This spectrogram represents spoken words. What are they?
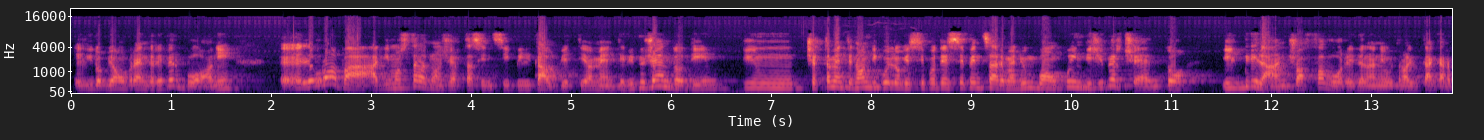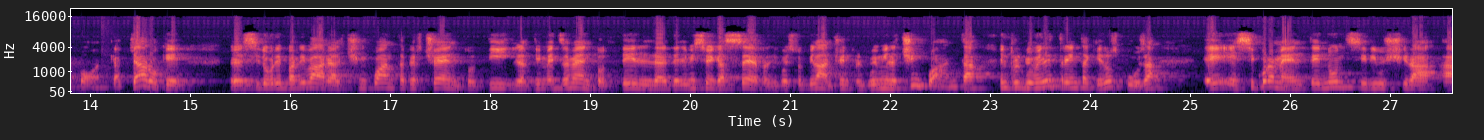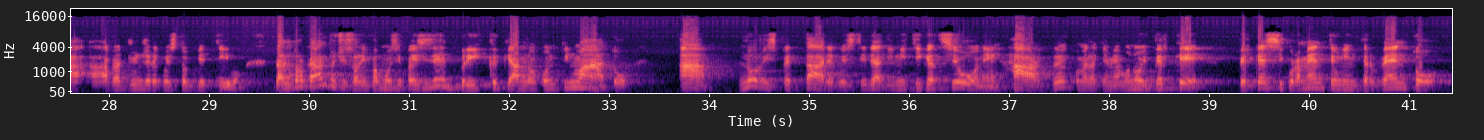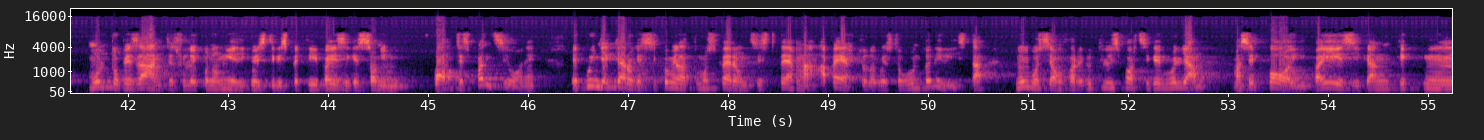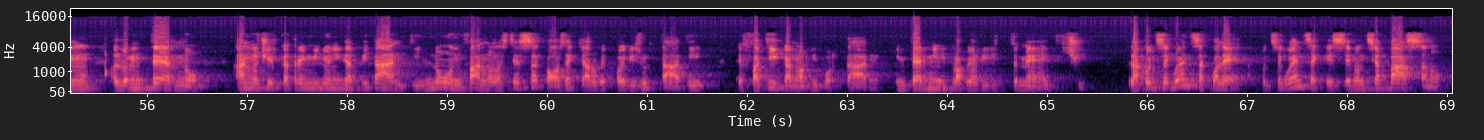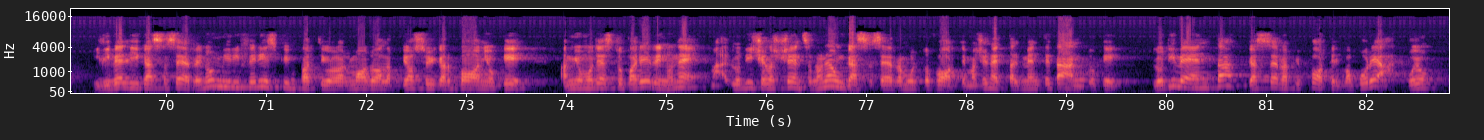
e li dobbiamo prendere per buoni, eh, l'Europa ha dimostrato una certa sensibilità obiettivamente, riducendo di, di un, certamente non di quello che si potesse pensare, ma di un buon 15% il bilancio a favore della neutralità carbonica. Chiaro che eh, si dovrebbe arrivare al 50% di dimezzamento del, delle emissioni gas serra di questo bilancio entro il 2050, entro il 2030, chiedo scusa, e, e sicuramente non si riuscirà a, a, raggiungere questo obiettivo. D'altro canto ci sono i famosi paesi del BRIC che hanno continuato a non rispettare questa idea di mitigazione hard, come la chiamiamo noi, perché? Perché è sicuramente un intervento molto pesante sulle economie di questi rispettivi paesi che sono in forte espansione e quindi è chiaro che siccome l'atmosfera è un sistema aperto da questo punto di vista, noi possiamo fare tutti gli sforzi che vogliamo, ma se poi i paesi che, che mh, al loro interno hanno circa 3 milioni di abitanti non fanno la stessa cosa, è chiaro che poi i risultati eh, faticano a riportare in termini proprio aritmetici. La conseguenza qual è? La conseguenza è che se non si abbassano i livelli di gas serra, non mi riferisco in particolar modo alla biossido di carbonio che a mio modesto parere non è, ma lo dice la scienza, non è un gas serra molto forte, ma ce n'è talmente tanto che lo diventa, gas serra più forte il vapore acqueo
